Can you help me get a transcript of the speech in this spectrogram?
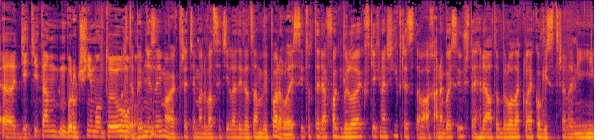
eh, děti tam ručně montují. A to by mě zajímalo, jak před těma 20 lety to tam vypadalo. Jestli to teda fakt bylo jak v těch našich představách, anebo jestli už tehdy to bylo takhle jako vystřelený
